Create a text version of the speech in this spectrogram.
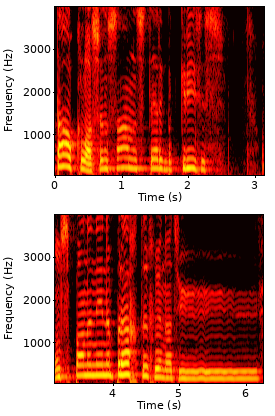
taalklassen, samen sterk bij crisis. Ontspannen in een prachtige natuur.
